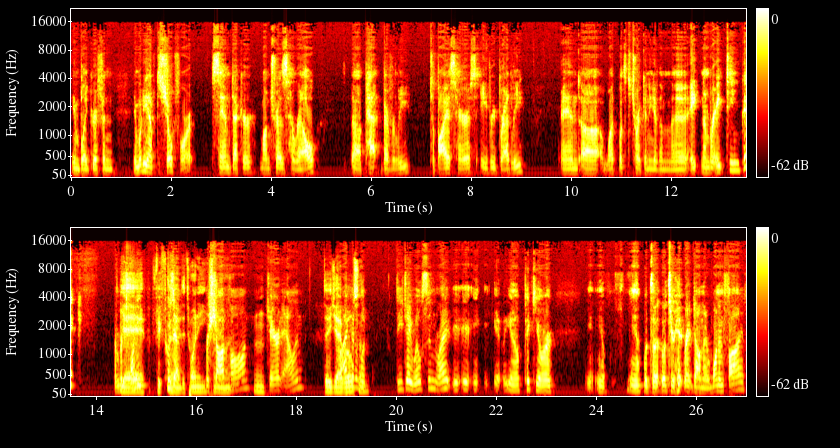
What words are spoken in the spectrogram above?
in Blake Griffin. And what do you have to show for it? Sam Dekker, Montrezl Harrell, uh, Pat Beverley, Tobias Harris, Avery Bradley, and uh, what what's Detroit going to give them? The eight number eighteen pick, number yeah, twenty. fifteen that? to twenty. Rashad Vaughn, Mm. Jarrett Allen. DJ So Wilson. DJ Wilson, right? I- You know, pick your, you know, yeah. What's a, what's your hit rate down there? One in five,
